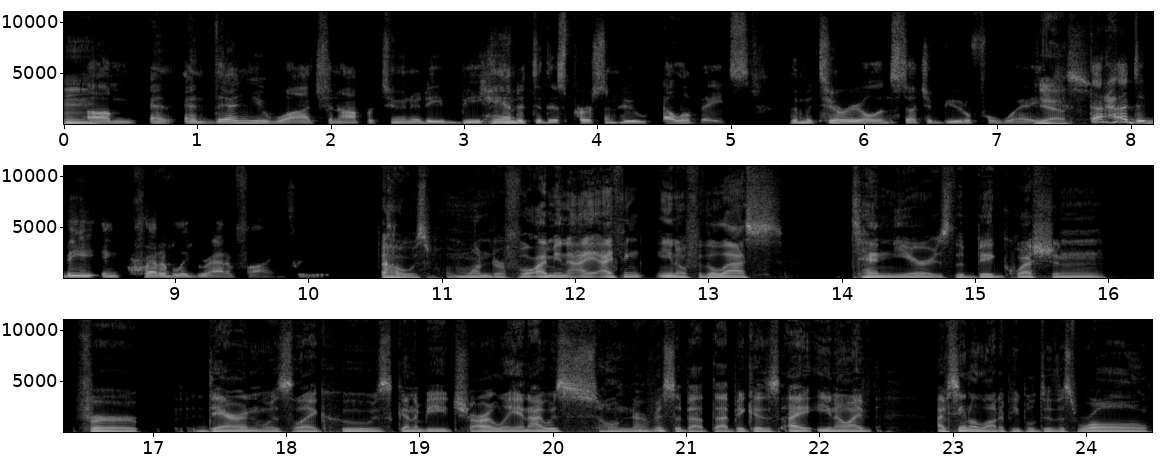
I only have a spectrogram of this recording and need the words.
Mm. um, and and then you watch an opportunity be handed to this person who elevates the material in such a beautiful way yes. that had to be incredibly gratifying for you Oh, it was wonderful. I mean, I, I think, you know, for the last 10 years, the big question for Darren was like, who's going to be Charlie? And I was so nervous about that because I, you know, I've, I've seen a lot of people do this role.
